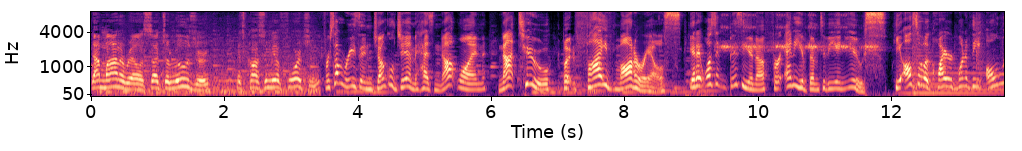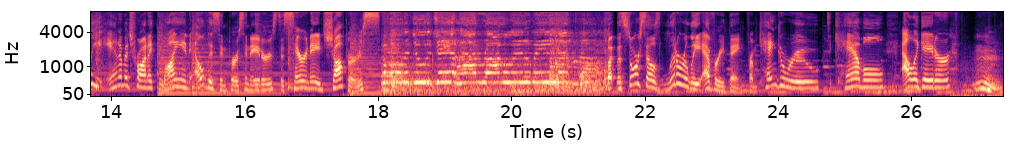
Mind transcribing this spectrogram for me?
That monorail is such a loser. It's costing me a fortune. For some reason, Jungle Jim has not one, not two, but five monorails. Yet it wasn't busy enough for any of them to be in use. He also acquired one of the only animatronic lion Elvis impersonators to serenade shoppers. But the store sells literally everything, from kangaroo to camel, alligator, Mmm.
